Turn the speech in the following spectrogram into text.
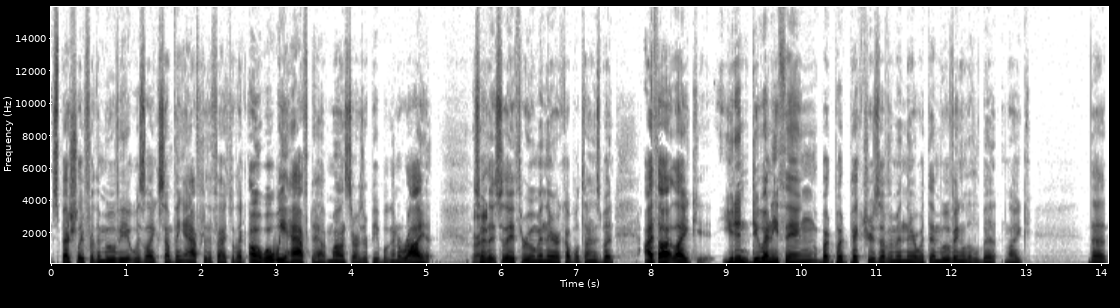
especially for the movie. It was like something after the fact. They're like, oh well, we have to have monsters or people are gonna riot. So they so they threw him in there a couple times, but I thought like you didn't do anything but put pictures of him in there with them moving a little bit like that.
